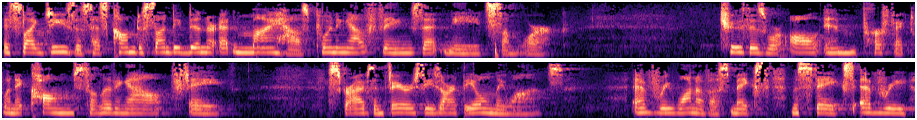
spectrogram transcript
It's like Jesus has come to Sunday dinner at my house pointing out things that need some work. Truth is we're all imperfect when it comes to living out faith. Scribes and Pharisees aren't the only ones. Every one of us makes mistakes. Every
